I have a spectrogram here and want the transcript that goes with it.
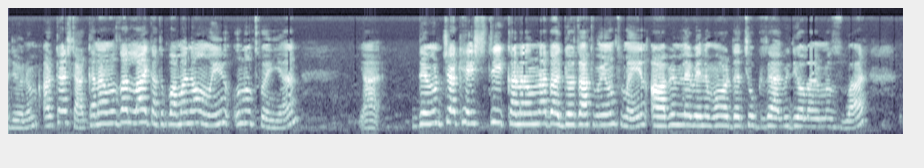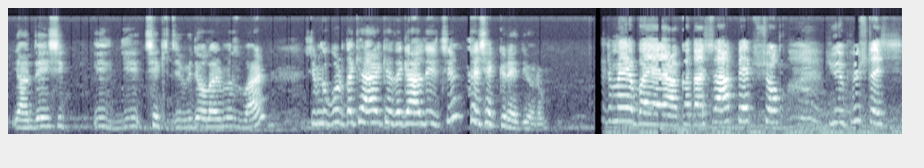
ediyorum. Arkadaşlar kanalımıza like atıp abone olmayı unutmayın. Yani Demirçak HD kanalına da göz atmayı unutmayın. Abimle benim orada çok güzel videolarımız var. Yani değişik ilgi çekici videolarımız var. Şimdi buradaki herkese geldiği için teşekkür ediyorum. Merhaba arkadaşlar. Pet Shop Yüpüstes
